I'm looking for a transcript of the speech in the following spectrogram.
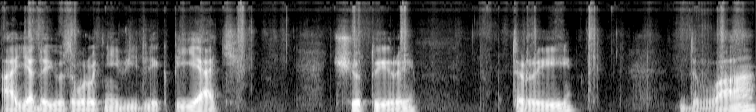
А я даю зворотній відлік 5, 4, 3, 2,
